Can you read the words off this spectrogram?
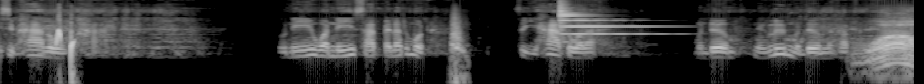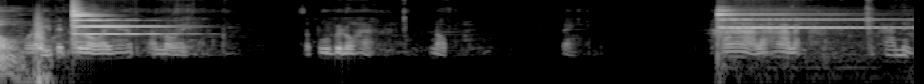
ส์ 15 โลผ่าน ตัวนี้วันนี้ซัดไปแล้วทั้งหมด 4-5 ตัวแล้ว เหมือนเดิม ยังลื่นเหมือนเดิมนะครับ ว้าวบอดี้เป็นอลอยนะครับ อลอย สปูลเป็นโลหะหนอบแบ่งห้าละห้าละห้าหนึ่ง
